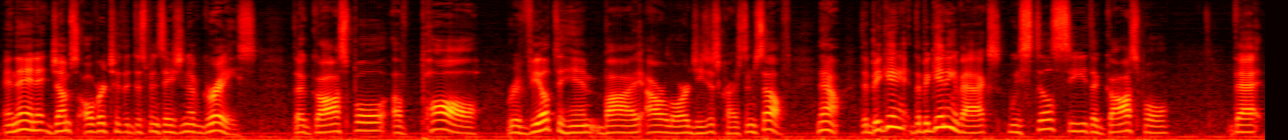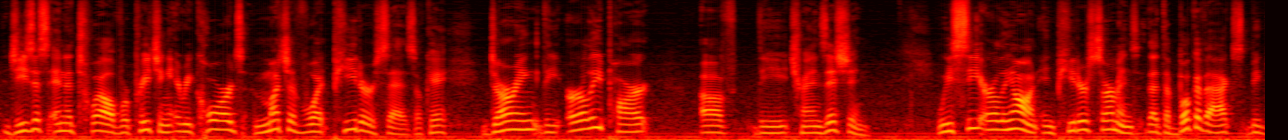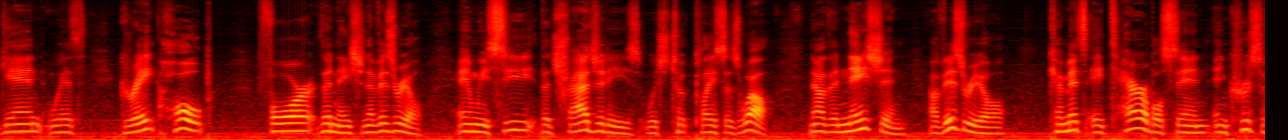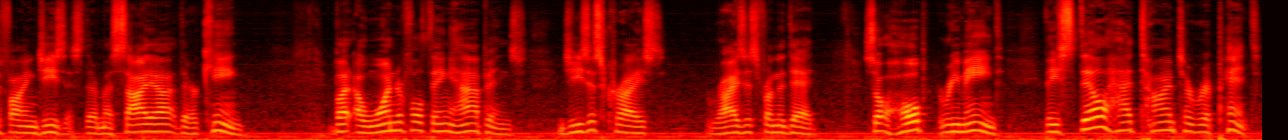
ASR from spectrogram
and then it jumps over to the dispensation of grace the gospel of Paul revealed to him by our Lord Jesus Christ himself. Now, the beginning the beginning of Acts, we still see the gospel that Jesus and the 12 were preaching. It records much of what Peter says, okay? During the early part of the transition. We see early on in Peter's sermons that the book of Acts began with great hope for the nation of Israel and we see the tragedies which took place as well. Now, the nation of Israel commits a terrible sin in crucifying Jesus, their Messiah, their King. But a wonderful thing happens Jesus Christ rises from the dead. So hope remained. They still had time to repent,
